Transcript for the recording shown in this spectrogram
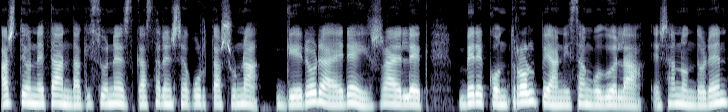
aste honetan dakizuenez gazaren segurtasuna gerora ere Israelek bere kontrolpean izango duela esan ondoren,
